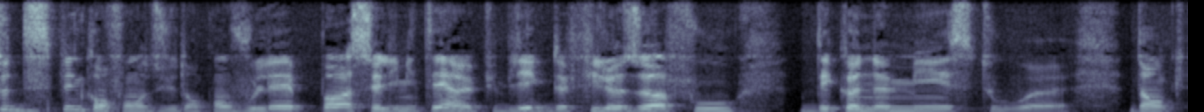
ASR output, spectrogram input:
toutes disciplines confondues. Donc, on voulait pas se limiter à un public de philosophes ou d'économistes ou euh, donc.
